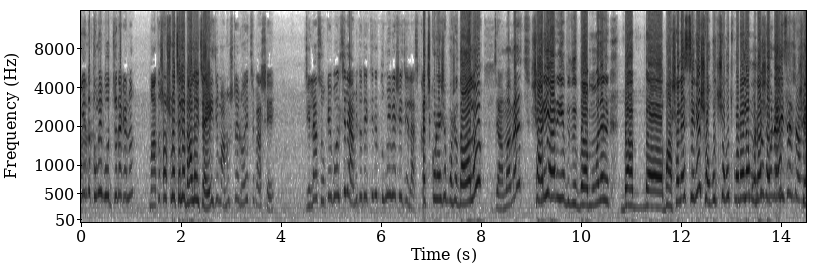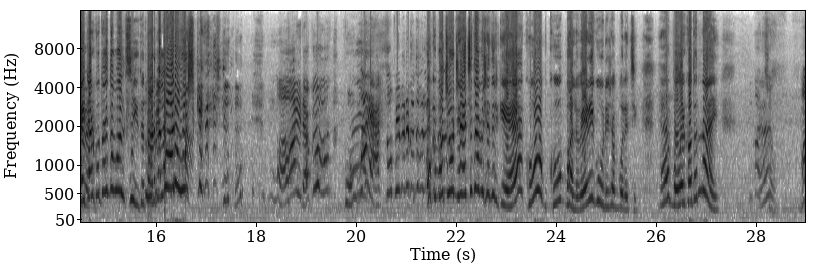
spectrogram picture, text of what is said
কিন্তু তুমি বুঝছ না কেন? মা তো সবসময় ছেলে ভালোই চায়। এই যে মানুষটা রয়েছে পাশে জেলাস ওকে বলছিলে? আমি তো দেখছি যে তুমি বেশি জেলাস। কাজ করে এসে বসে দাঁড়াল। জামা ম্যাচ? শাড়ি আর ইয়ে বা- আমাদের ভাসানের সিনে সবুজ সবুজ পরে এলাম ওনার সাথে। সেইটার কথাই তো বলছি যে তার বেলা আরও উস্কে মা এরকম বৌমা এত ফেভারে কথা বলে ওকে প্রচুর ছেড়েছি তো আমি সেদিনকে হ্যাঁ? খুব খুব ভালো ভেরি গুড এসব বলেছি। হ্যাঁ বউয়ের কথা নাই? মা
